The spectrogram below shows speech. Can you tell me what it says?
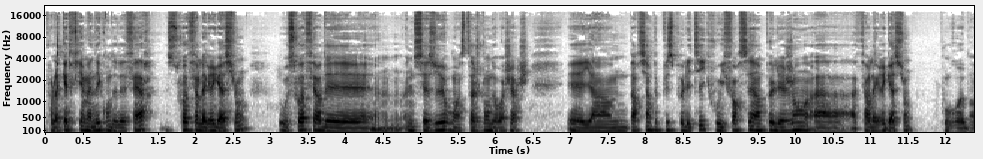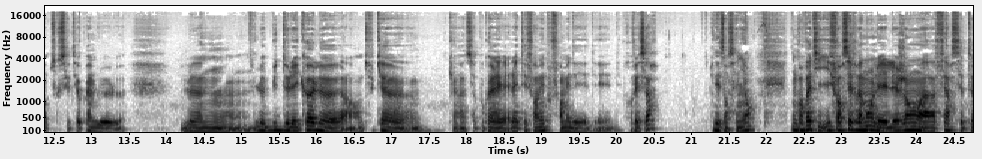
pour la quatrième année qu'on devait faire, soit faire l'agrégation, ou soit faire des, une césure ou un stage long de recherche. Et il y a une partie un peu plus politique où il forçait un peu les gens à, à faire l'agrégation, pour, euh, bon, parce que c'était quand même le, le, le but de l'école, euh, en tout cas, euh, c'est pourquoi elle a été formée pour former des, des, des professeurs, des enseignants. Donc en fait, il forçait vraiment les, les gens à faire cette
